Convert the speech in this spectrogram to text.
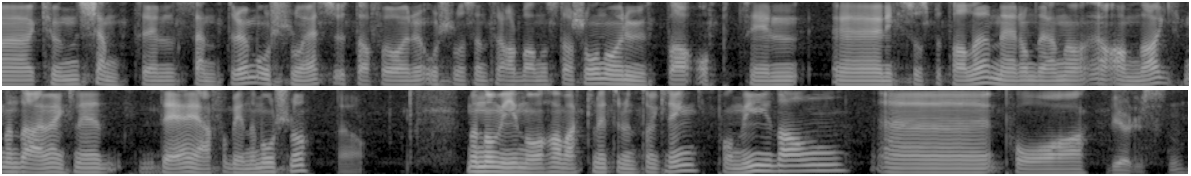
eh, kun kjent til sentrum, Oslo S utafor Oslo sentralbanestasjon, og ruta opp til eh, Rikshospitalet. Mer om det en annen dag. Men det er jo egentlig det jeg forbinder med Oslo. Ja. Men når vi nå har vært litt rundt omkring, på Nydalen, eh, på Bjølsen.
